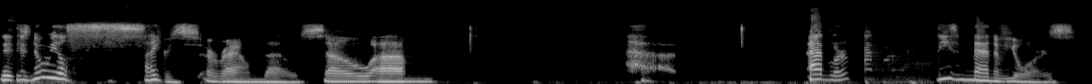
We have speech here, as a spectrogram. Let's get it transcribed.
There's no real psykers around though, so um, Adler, these men of yours,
